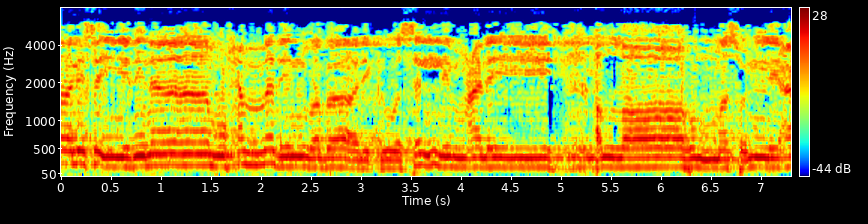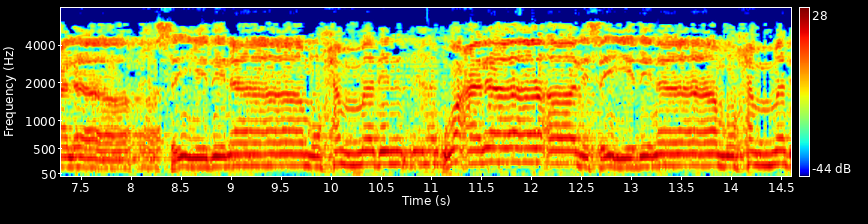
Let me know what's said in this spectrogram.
آل سيدنا محمد وبارك وسلم عليه اللهم صل على سيدنا محمد وعلى آل سيدنا محمد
